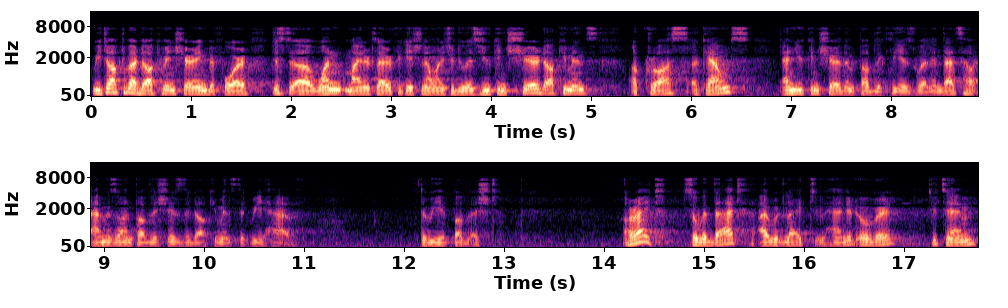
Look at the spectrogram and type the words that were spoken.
We talked about document sharing before. Just uh, one minor clarification I wanted to do is you can share documents across accounts and you can share them publicly as well. And that's how Amazon publishes the documents that we have, that we have published. All right. So with that, I would like to hand it over to Tim,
